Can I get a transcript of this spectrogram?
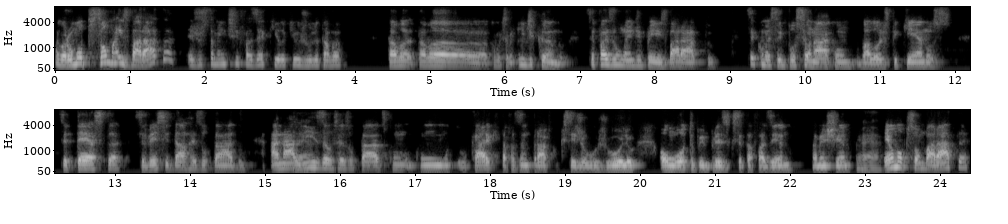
Agora, uma opção mais barata é justamente fazer aquilo que o Júlio estava tava, tava, como é que chama? indicando. Você faz um landing page barato, você começa a impulsionar com valores pequenos, você testa, você vê se dá resultado, analisa é. os resultados com, com o cara que está fazendo tráfego, que seja o Júlio ou um outro empresa que você está fazendo, está mexendo. É. é uma opção barata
